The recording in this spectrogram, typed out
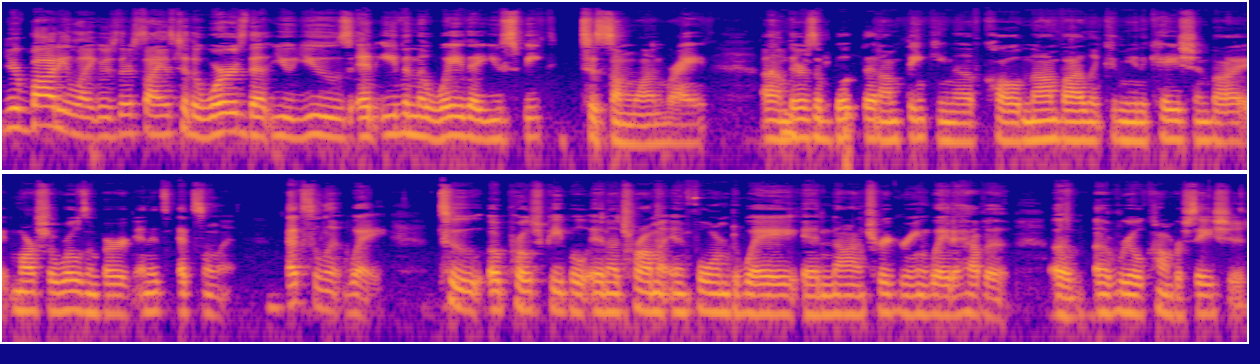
your body language there's science to the words that you use and even the way that you speak to someone right um, there's a book that i'm thinking of called nonviolent communication by marshall rosenberg and it's excellent excellent way to approach people in a trauma informed way and non triggering way to have a, a, a, real conversation.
